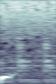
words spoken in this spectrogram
you.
